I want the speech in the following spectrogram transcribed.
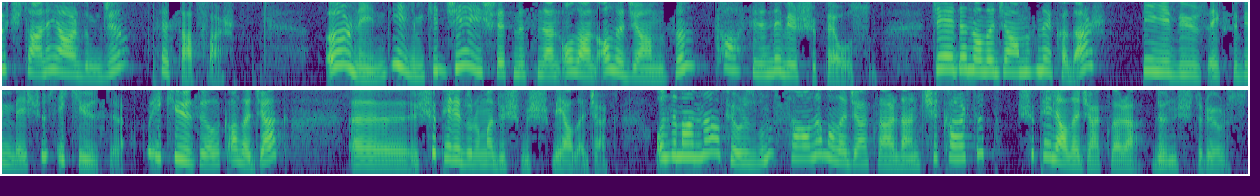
3 tane yardımcı hesap var. Örneğin diyelim ki C işletmesinden olan alacağımızın tahsilinde bir şüphe olsun. C'den alacağımız ne kadar? 1700 eksi 1500 200 lira. Bu 200 liralık alacak e, şüpheli duruma düşmüş bir alacak. O zaman ne yapıyoruz bunu? Sağlam alacaklardan çıkartıp şüpheli alacaklara dönüştürüyoruz.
